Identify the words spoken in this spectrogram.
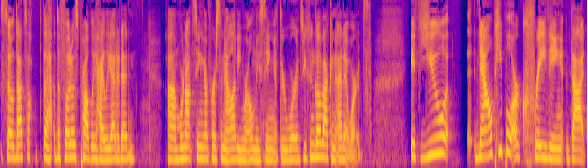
so that's the the photos probably highly edited um, we're not seeing their personality. We're only seeing it through words. You can go back and edit words. If you now people are craving that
